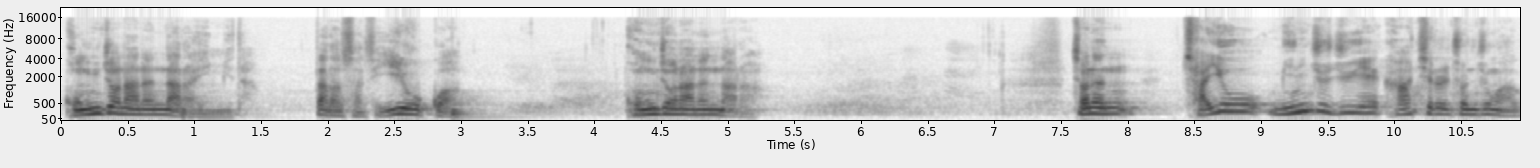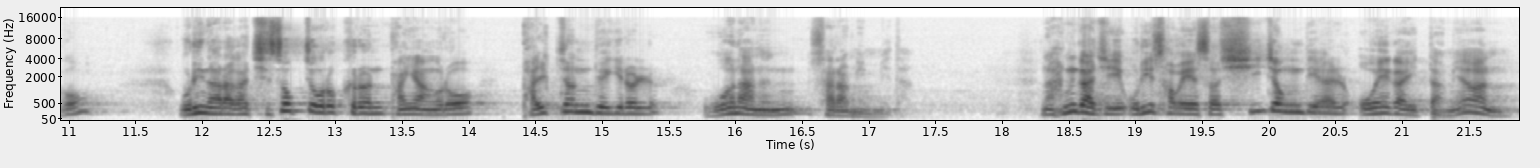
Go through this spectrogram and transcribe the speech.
공존하는 나라입니다. 따라서 하세요. 이웃과 공존하는 나라. 저는 자유민주주의의 가치를 존중하고 우리나라가 지속적으로 그런 방향으로 발전되기를 원하는 사람입니다. 한 가지 우리 사회에서 시정돼야 할 오해가 있다면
